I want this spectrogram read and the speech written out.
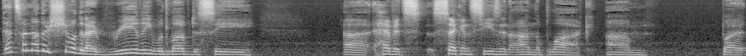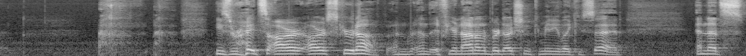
that's another show that I really would love to see uh, have its second season on the block. Um, but these rights are are screwed up, and, and if you're not on a production committee, like you said, and that's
